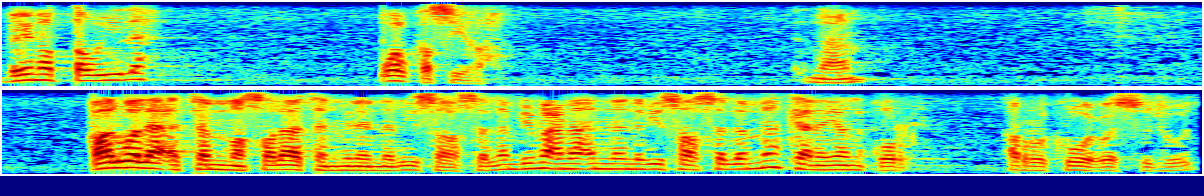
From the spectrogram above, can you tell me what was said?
بين الطويلة والقصيرة. نعم. قال ولا أتم صلاة من النبي صلى الله عليه وسلم بمعنى أن النبي صلى الله عليه وسلم ما كان ينقر الركوع والسجود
